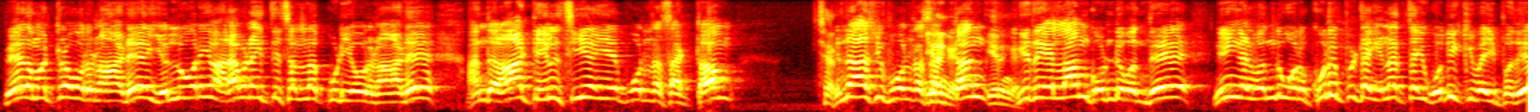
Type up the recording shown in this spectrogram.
வேதமற்ற ஒரு நாடு எல்லோரையும் அரவணைத்து செல்லக்கூடிய ஒரு நாடு அந்த நாட்டில் சிஐஏ போன்ற சட்டம். என்ஆர்சி போன்ற சட்டம். இதையெல்லாம் கொண்டு வந்து நீங்கள் வந்து ஒரு குறிப்பிட்ட இனத்தை ஒதுக்கி வைப்பது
